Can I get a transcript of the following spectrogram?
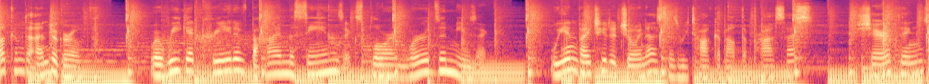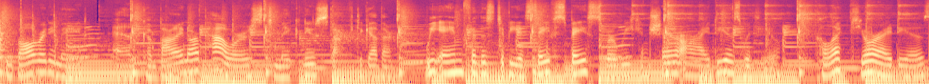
Welcome to Undergrowth. where we get creative behind the scenes exploring words and music. We invite you to join us as we talk about the process, share things we've already made, and combine our powers to make new stuff together. We aim for this to be a safe space where we can share our ideas with you, collect your ideas,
